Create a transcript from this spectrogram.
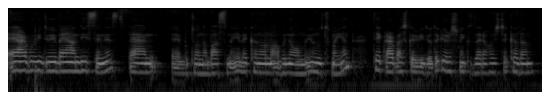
Eğer bu videoyu beğendiyseniz beğen e, butonuna basmayı ve kanalıma abone olmayı unutmayın. Tekrar başka bir videoda görüşmek üzere. Hoşçakalın.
